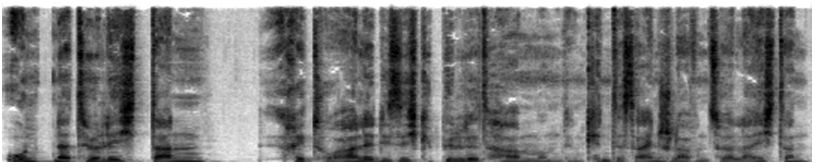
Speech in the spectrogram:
Und natürlich dann Rituale, die sich gebildet haben, um dem Kind das Einschlafen zu erleichtern,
